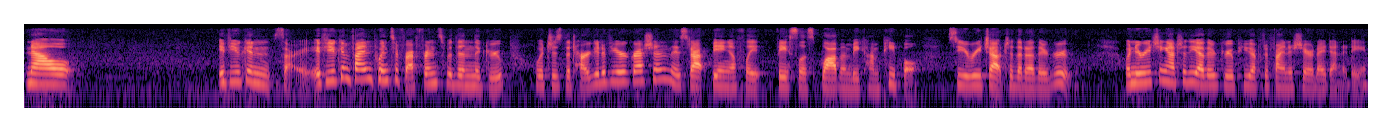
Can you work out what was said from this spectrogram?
Now, if you can, sorry, if you can find points of reference within the group, which is the target of your aggression, they stop being a faceless blob and become people. So you reach out to that other group. When you're reaching out to the other group, you have to find a shared identity.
